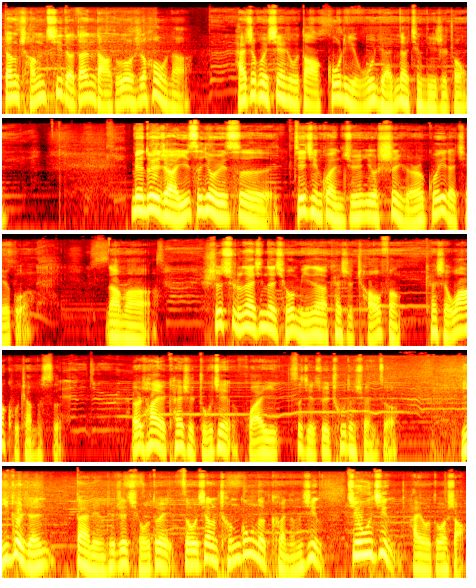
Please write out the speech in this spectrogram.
当长期的单打独斗之后呢，还是会陷入到孤立无援的境地之中。面对着一次又一次接近冠军又失语而归的结果，那么失去了耐心的球迷呢，开始嘲讽，开始挖苦詹姆斯，而他也开始逐渐怀疑自己最初的选择。一个人带领这支球队走向成功的可能性究竟还有多少？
